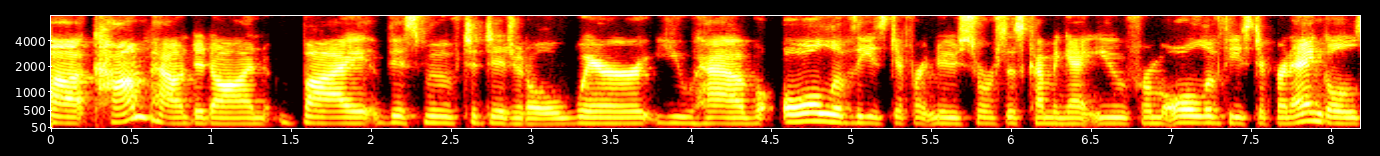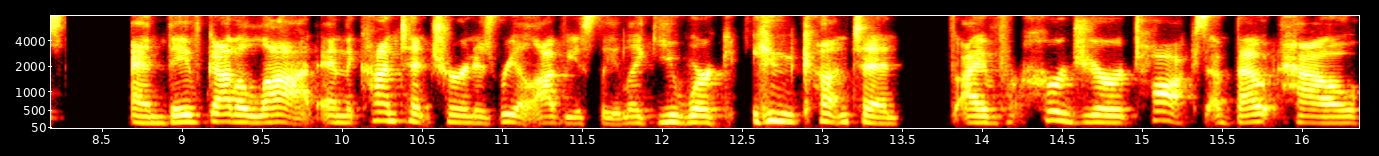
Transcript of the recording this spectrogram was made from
uh, compounded on by this move to digital, where you have all of these different news sources coming at you from all of these different angles. And they've got a lot, and the content churn is real, obviously. Like you work in content. I've heard your talks about how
